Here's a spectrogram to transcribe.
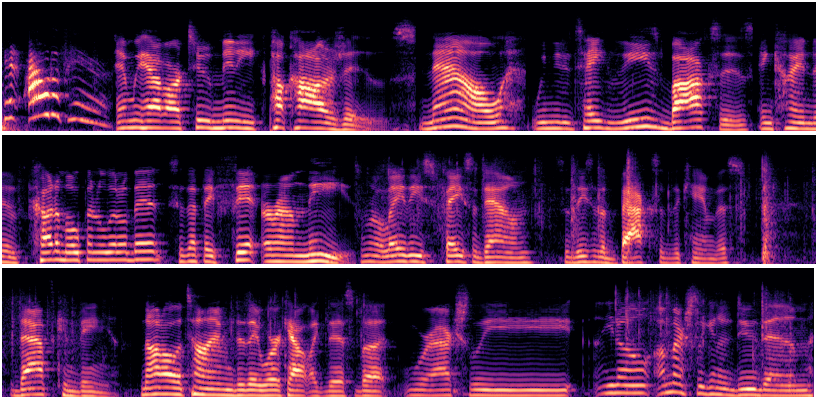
Get out of here! And we have our two mini packages. Now we need to take these boxes and kind of cut them open a little bit so that they fit around these. I'm gonna lay these face down. So these are the backs of the canvas. That's convenient. Not all the time do they work out like this, but we're actually, you know, I'm actually gonna do them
